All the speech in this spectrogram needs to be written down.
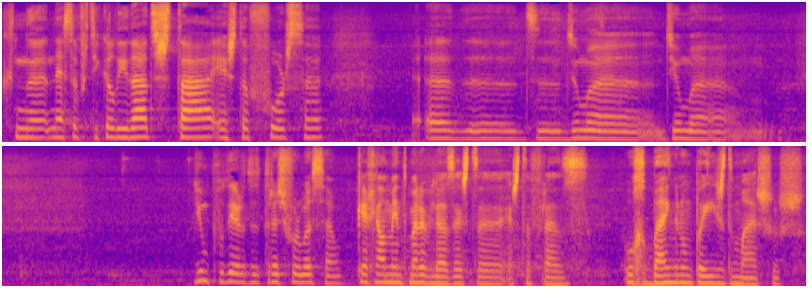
que na, nessa verticalidade está esta força de, de, de, uma de uma de um poder de transformação. Que é realmente maravilhosa esta esta frase. O rebanho num país de machos.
